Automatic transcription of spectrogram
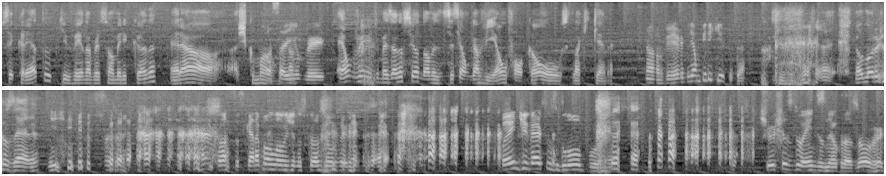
secreto que veio na versão americana era. Acho que uma. Passarinho verde. É um verde, mas eu não sei o nome. Não sei se é um gavião, um falcão ou sei lá que que era. Não, verde é um periquito, cara. É o Louro José, né? Isso. Nossa, os caras vão longe nos crossover, né? Band versus Globo. Né? Xuxas Duendes no crossover.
